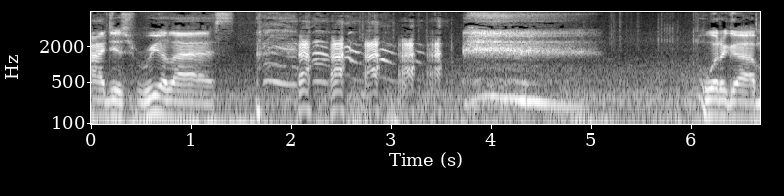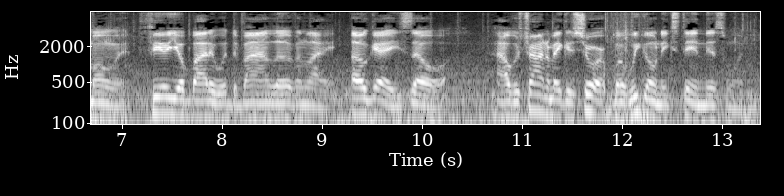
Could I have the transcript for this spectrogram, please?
I just realized what a God moment. Fill your body with divine love and light. Okay, so I was trying to make it short, but we're going to extend this one.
